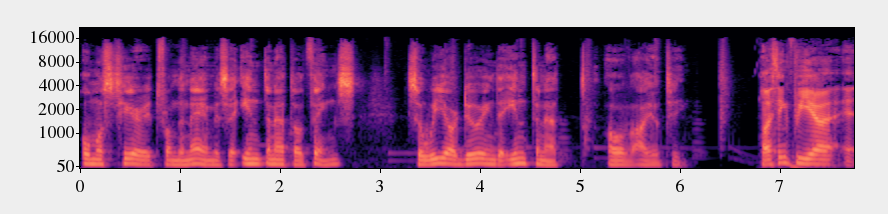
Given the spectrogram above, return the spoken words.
almost hear it from the name, it's the Internet of Things. So we are doing the Internet of IoT. Well, I think we are eh,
